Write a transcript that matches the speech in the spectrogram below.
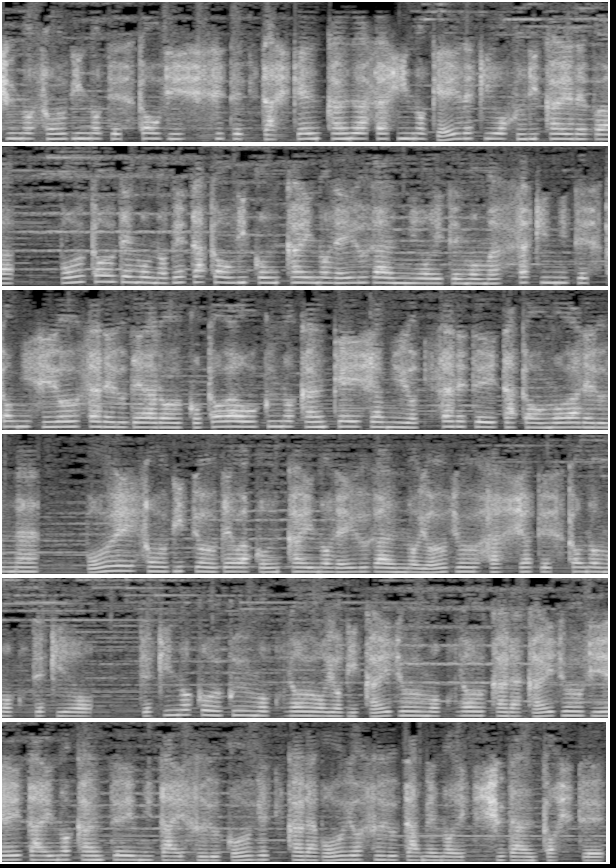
種の装備のテストを実施してきた試験艦朝日の経歴を振り返れば、冒頭でも述べた通り今回のレールガンにおいても真っ先にテストに使用されるであろうことは多くの関係者に予期されていたと思われるな。防衛装備庁では今回のレールガンの洋上発射テストの目的を、敵の航空目標及び海上目標から海上自衛隊の艦艇に対する攻撃から防御するための一手段として、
